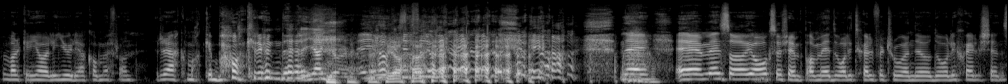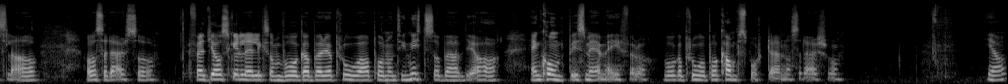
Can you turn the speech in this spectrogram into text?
varken jag eller Julia kommer från räkmackebakgrunden. Jag gör det. ja. Nej, eh, men så jag också kämpat med dåligt självförtroende och dålig självkänsla och, och sådär. Så för att jag skulle liksom våga börja prova på någonting nytt så behövde jag ha en kompis med mig för att våga prova på kampsporten och sådär. Så. Ja.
